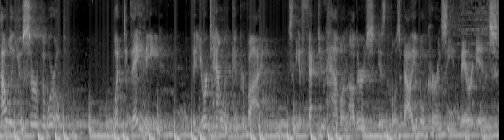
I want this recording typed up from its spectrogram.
How will you serve the world? What do they need that your talent can provide? So the effect you have on others is the most valuable currency there is.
